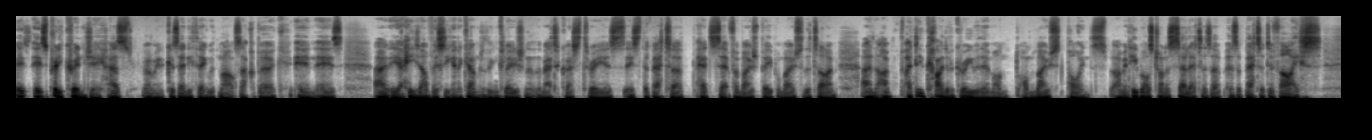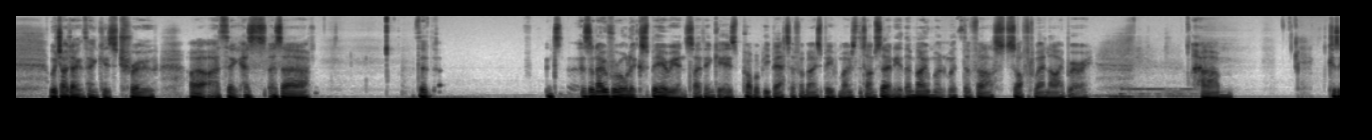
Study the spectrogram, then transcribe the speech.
it's it's pretty cringy as I mean because anything with Mark Zuckerberg in is uh, yeah he's obviously going to come to the conclusion that the Meta Quest 3 is is the better headset for most people most of the time. And I, I do kind of agree with him on on most points. I mean he was trying to sell it as a as a better device which I don't think is true. Uh, I think as as a the as an overall experience, I think it is probably better for most people most of the time. Certainly at the moment with the vast software library, because um,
